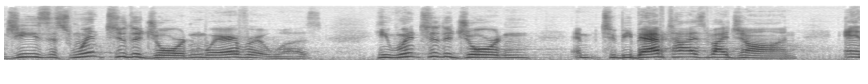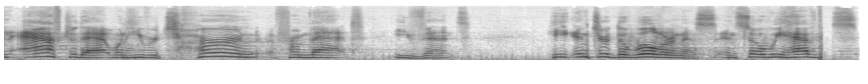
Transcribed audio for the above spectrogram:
Jesus went to the Jordan, wherever it was. He went to the Jordan and, to be baptized by John, and after that, when he returned from that event, he entered the wilderness. And so we have this,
